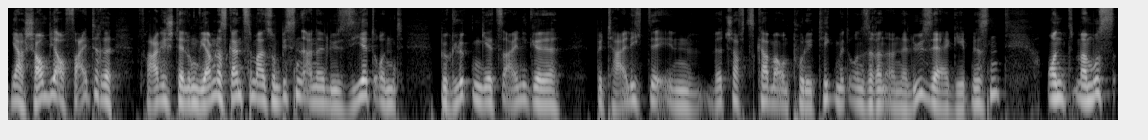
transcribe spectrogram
Ja, schauen wir auf weitere Fragestellungen. Wir haben das Ganze mal so ein bisschen analysiert und beglücken jetzt einige Beteiligte in Wirtschaftskammer und Politik mit unseren Analyseergebnissen. Und man muss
